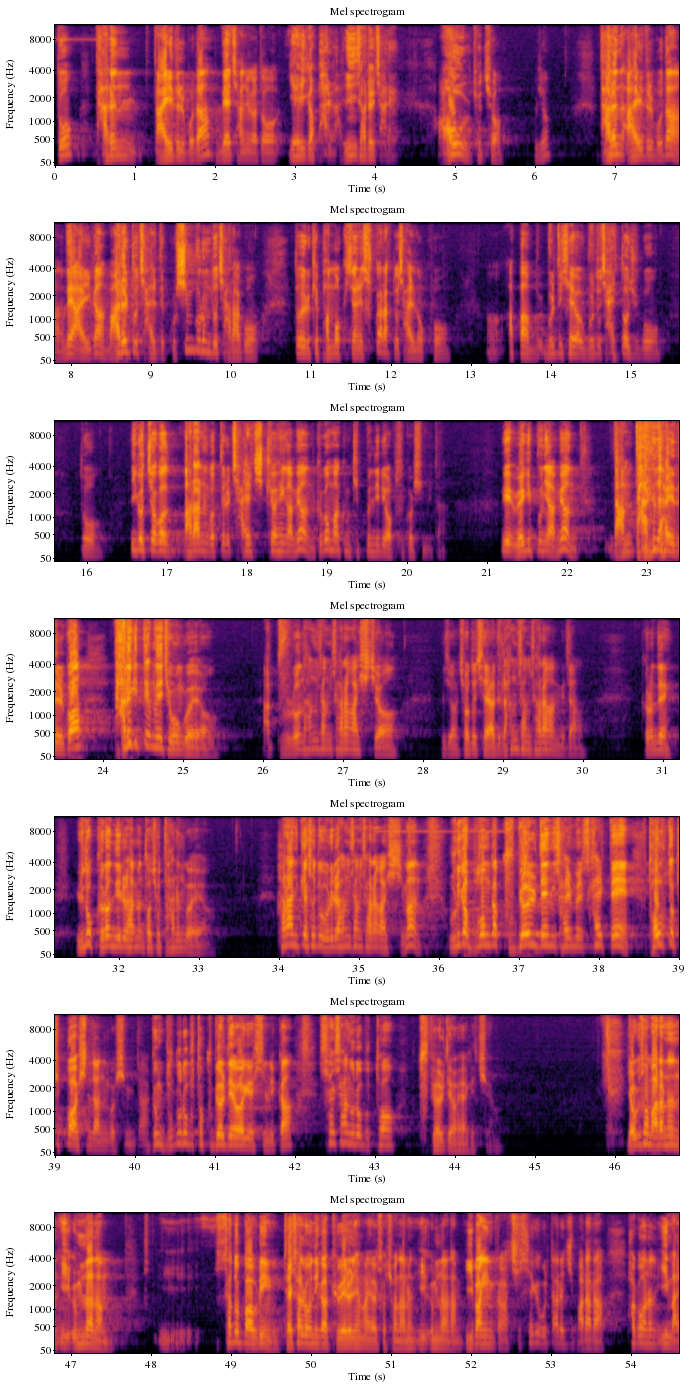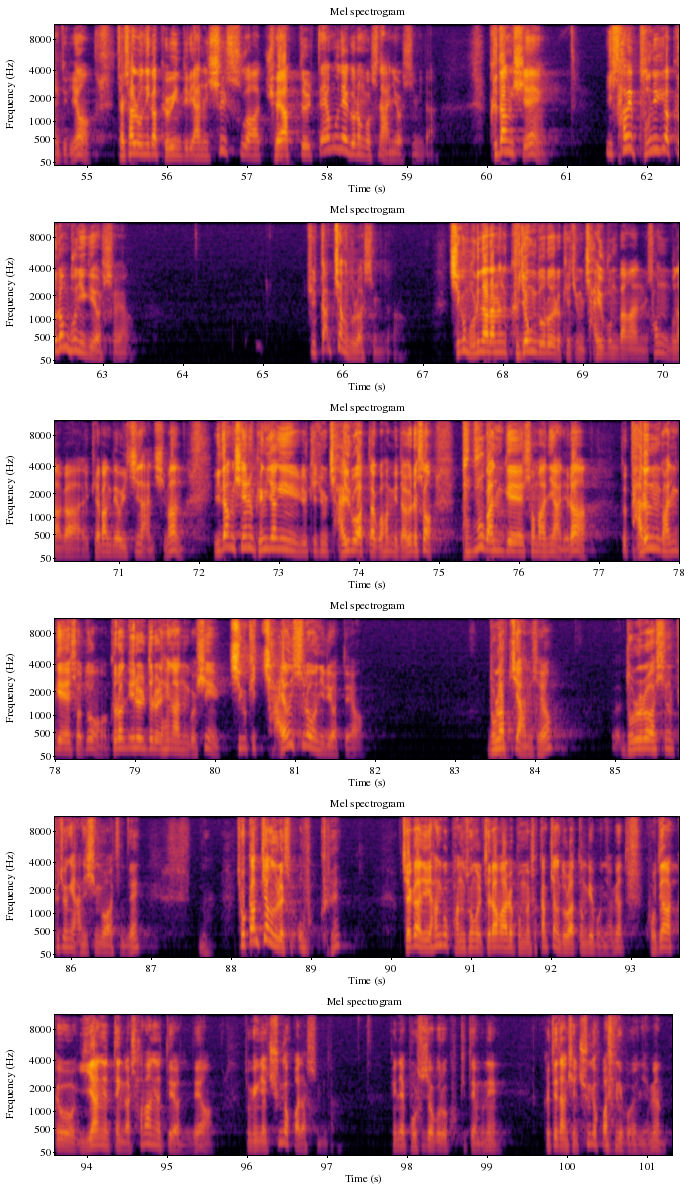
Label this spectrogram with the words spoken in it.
또 다른 아이들보다 내 자녀가 더 예의가 발라. 인사를 잘해. 아우, 좋죠. 그죠? 다른 아이들보다 내 아이가 말을 또 잘 듣고 심부름도 잘하고 또 이렇게 밥 먹기 전에 숟가락도 잘 놓고 어, 아빠 물, 물 드세요. 물도 잘 떠주고 또 이것저것 말하는 것들을 잘 지켜 행하면 그것만큼 기쁜 일이 없을 것입니다. 이게 왜 기쁘냐면 남 다른 아이들과 다르기 때문에 좋은 거예요. 아, 물론 항상 사랑하시죠. 그죠? 저도 제 아들을 항상 사랑합니다. 그런데 유독 그런 일을 하면 더 좋다는 거예요. 하나님께서도 우리를 항상 사랑하시지만 우리가 무언가 구별된 삶을 살 때 더욱더 기뻐하신다는 것입니다. 그럼 누구로부터 구별되어야겠습니까? 세상으로부터 구별되어야겠죠. 여기서 말하는 이 음란함, 이 사도 바울이 데살로니가 교회를 향하여서 전하는 이 음란함, 이방인과 같이 세욕을 따르지 말아라 하고 하는 이 말들이요. 데살로니가 교인들이 하는 실수와 죄악들 때문에 그런 것은 아니었습니다. 그 당시에 이 사회 분위기가 그런 분위기였어요. 좀 깜짝 놀랐습니다. 지금 우리나라는 그 정도로 이렇게 좀 자유분방한 성 문화가 개방되어 있지는 않지만 이 당시에는 굉장히 이렇게 좀 자유로웠다고 합니다. 그래서 부부 관계에서만이 아니라 또 다른 관계에서도 그런 일들을 행하는 것이 지극히 자연스러운 일이었대요. 놀랍지 않으세요? 놀라시는 표정이 아니신 것 같은데 저 깜짝 놀랐어요. 오 그래? 제가 이 한국 방송을 드라마를 보면서 깜짝 놀랐던 게 뭐냐면 고등학교 2학년 때인가 3학년 때였는데요. 저 굉장히 충격받았습니다. 굉장히 보수적으로 컸기 때문에 그때 당시엔 충격받은 게 뭐였냐면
